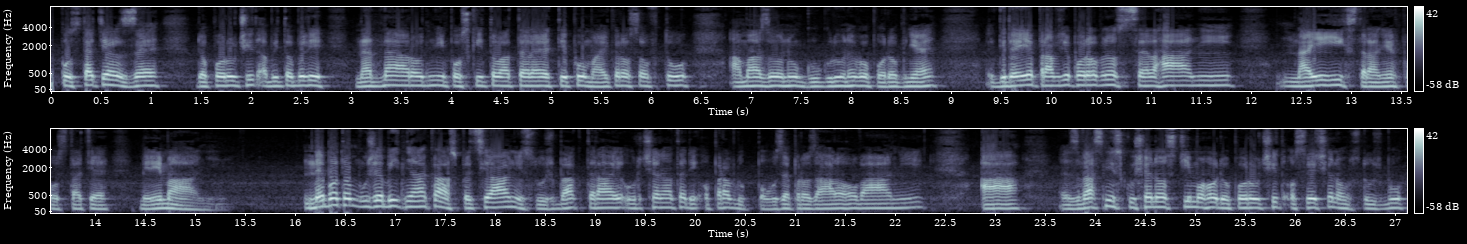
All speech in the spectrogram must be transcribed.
v podstatě lze doporučit, aby to byly nadnárodní poskytovatelé typu Microsoftu, Amazonu, Google nebo podobně, kde je pravděpodobnost selhání na jejich straně v podstatě minimální. Nebo to může být nějaká speciální služba, která je určena tedy opravdu pouze pro zálohování a z vlastní zkušenosti mohu doporučit osvědčenou službu,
